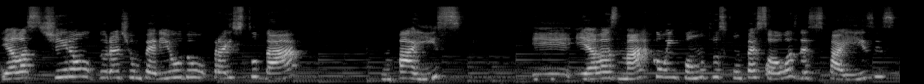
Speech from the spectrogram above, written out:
e elas tiram durante um período para estudar um país e, e, elas marcam encontros com pessoas desses países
